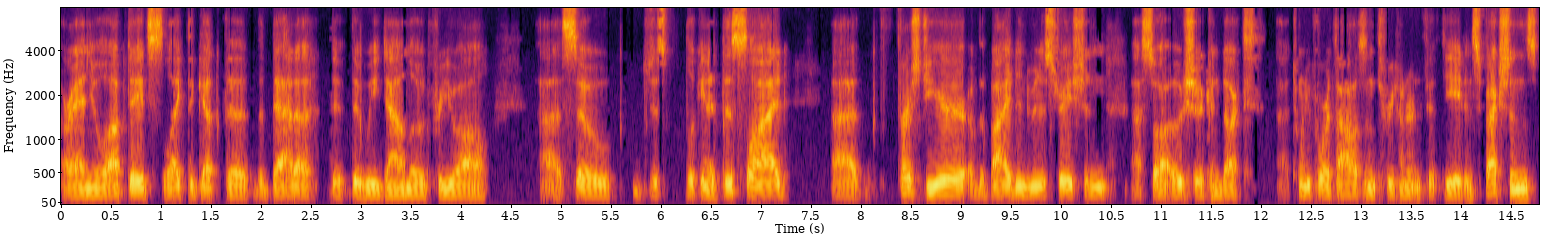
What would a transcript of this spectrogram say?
our annual updates like to get the the data that, that we download for you all. Uh, so just looking at this slide, uh, first year of the Biden administration uh, saw OSHA conduct uh, 24,358 inspections,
